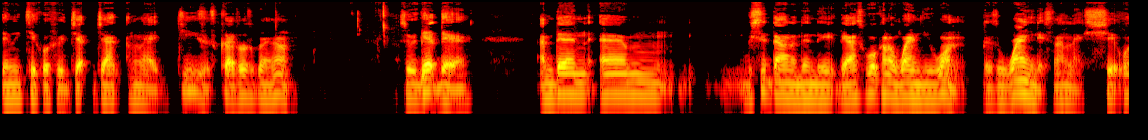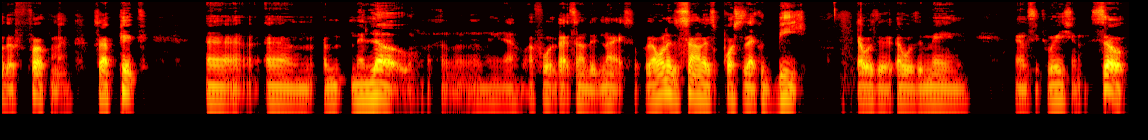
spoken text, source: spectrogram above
let me take off your jack. jack. I'm like, Jesus Christ, what's going on? So we get there, and then um, we sit down, and then they, they ask, What kind of wine do you want? There's a wine list. And I'm like, Shit, what the fuck, man? So I pick uh, um, a Merlot. Uh, I mean, I, I, thought that sounded nice because I wanted to sound as posh as I could be. That was the, that was the main um, situation. So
